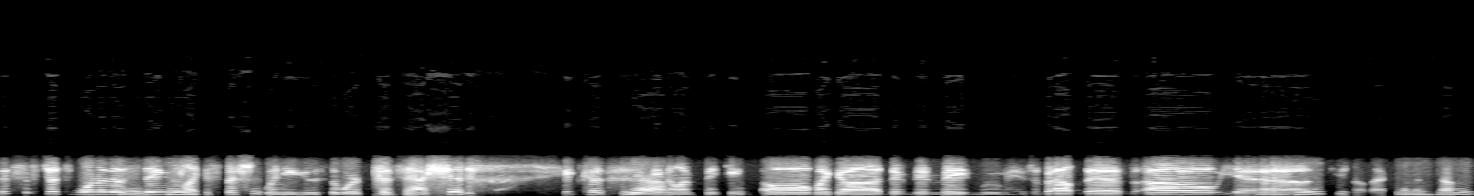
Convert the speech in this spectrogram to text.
this is just one of those mm-hmm. things like especially when you use the word possession because yeah. you know I'm thinking, oh my God, there've been made movies about this. Oh yeah, mm-hmm. you know that kind mm-hmm. of stuff.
